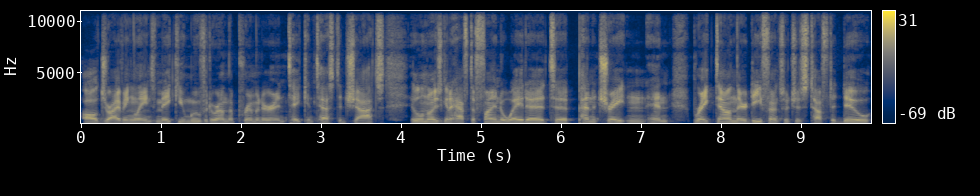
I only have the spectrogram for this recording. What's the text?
all driving lanes, make you move it around the perimeter, and take contested shots. Illinois is going to have to find a way to to penetrate and and break down their defense, which is tough to do.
